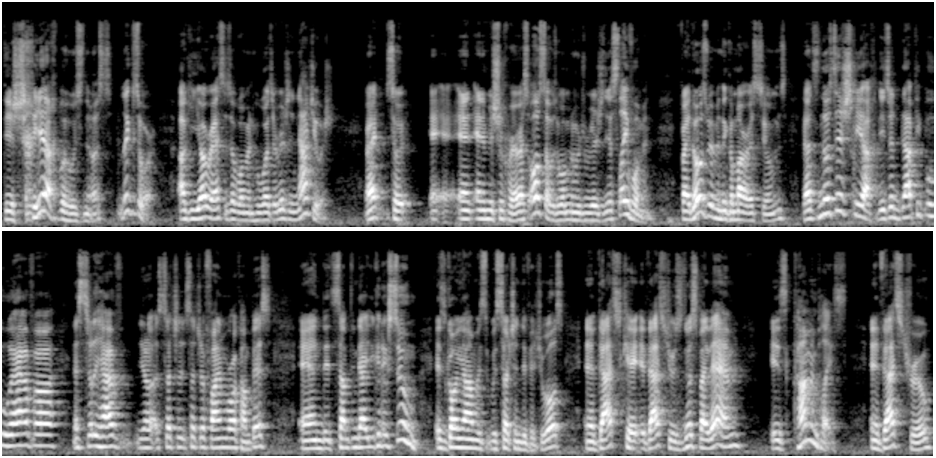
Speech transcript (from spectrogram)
the shchiach behusnus ligzor. A is a woman who was originally not Jewish, right? So and, and a mishuchreres also is a woman who was originally a slave woman. By those women, the Gemara assumes that's no shchiach. These are not people who have uh, necessarily have you know such a, such a fine moral compass and it's something that you can assume is going on with, with such individuals. And if that's if that's true, znus by them is commonplace. And if that's true,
